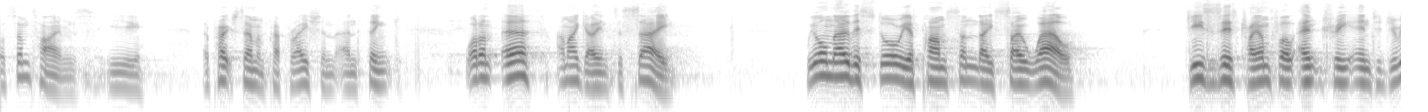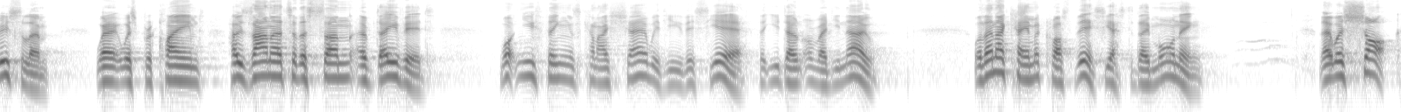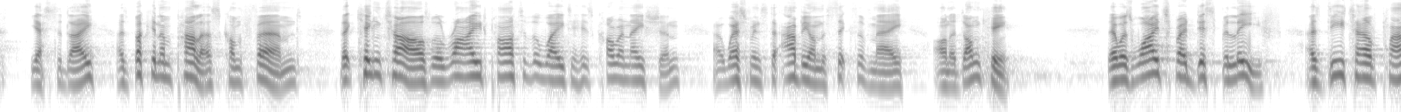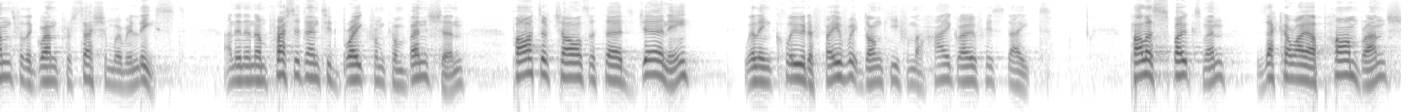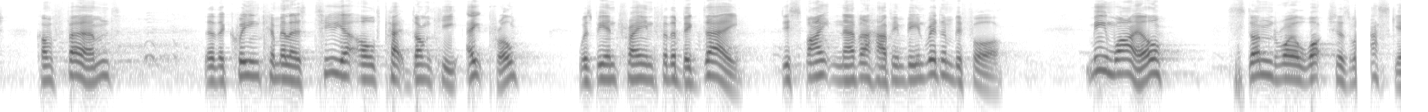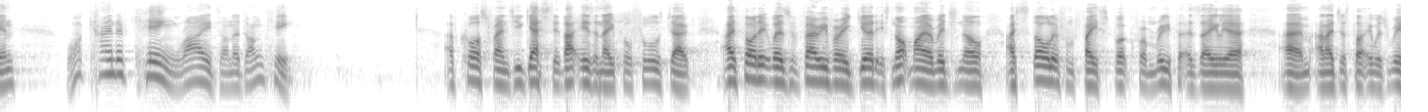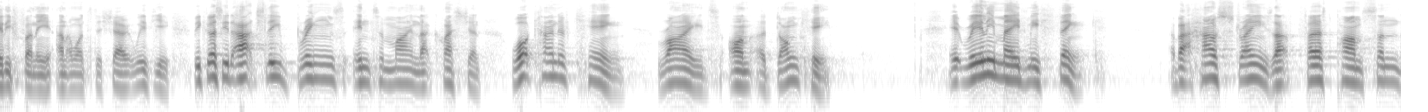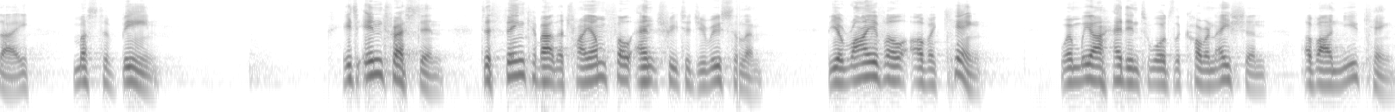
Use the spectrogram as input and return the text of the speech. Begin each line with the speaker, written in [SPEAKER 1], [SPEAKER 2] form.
[SPEAKER 1] Well, sometimes you approach sermon preparation and think, what on earth am I going to say? We all know this story of Palm Sunday so well. Jesus' triumphal entry into Jerusalem, where it was proclaimed, Hosanna to the Son of David. What new things can I share with you this year that you don't already know? Well, then I came across this yesterday morning. There was shock yesterday as Buckingham Palace confirmed that King Charles will ride part of the way to his coronation at Westminster Abbey on the 6th of May on a donkey. There was widespread disbelief as detailed plans for the grand procession were released. And in an unprecedented break from convention, part of Charles III's journey will include a favorite donkey from the Highgrove estate. Palace spokesman Zechariah Palmbranch confirmed that the Queen Camilla's two year old pet donkey, April, was being trained for the big day, despite never having been ridden before. Meanwhile, stunned royal watchers were asking, what kind of king rides on a donkey? Of course, friends, you guessed it, that is an April Fool's joke. I thought it was very, very good. It's not my original. I stole it from Facebook from Ruth Azalea, um, and I just thought it was really funny, and I wanted to share it with you because it actually brings into mind that question what kind of king rides on a donkey? It really made me think about how strange that first Palm Sunday must have been. It's interesting to think about the triumphal entry to Jerusalem, the arrival of a king, when we are heading towards the coronation of our new king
